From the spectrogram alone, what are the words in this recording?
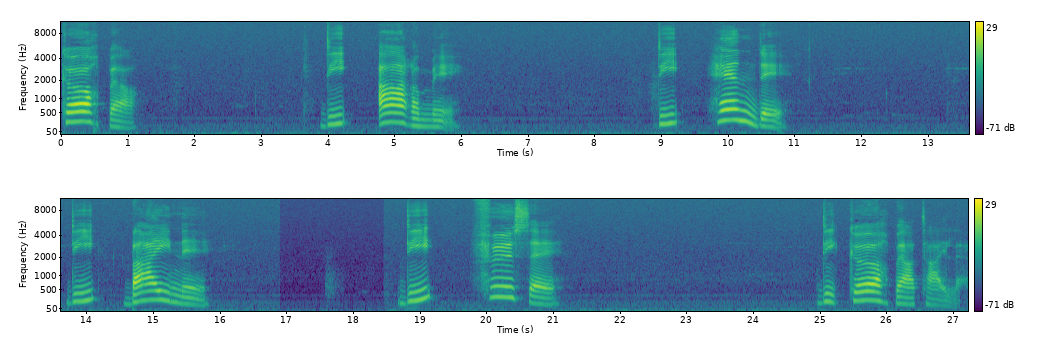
Körper. Die Arme. Die Hände. Die Beine die Füße, die Körperteile.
